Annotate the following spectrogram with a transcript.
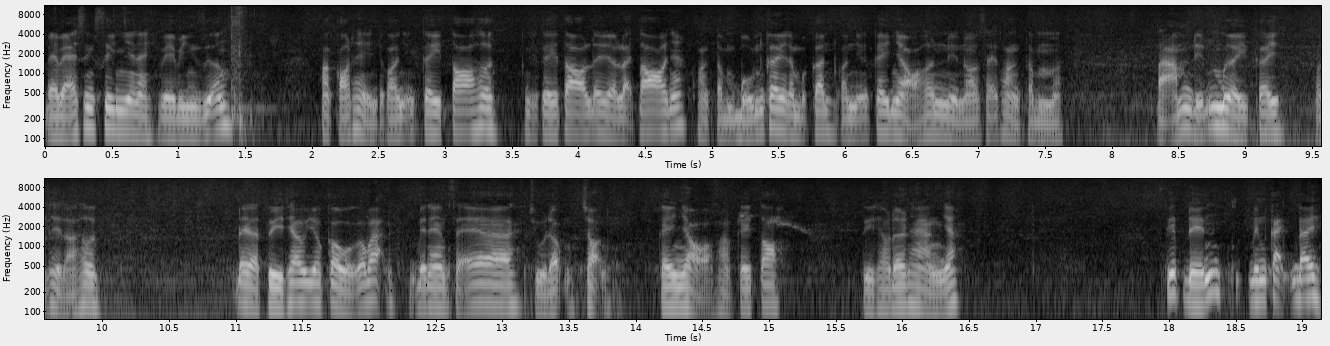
Bé bé xinh xinh như này về bình dưỡng. Hoặc có thể có những cây to hơn. Những cây to đây là loại to nhé khoảng tầm 4 cây là một cân. Còn những cây nhỏ hơn thì nó sẽ khoảng tầm 8 đến 10 cây có thể là hơn. Đây là tùy theo yêu cầu của các bạn. Bên em sẽ à, chủ động chọn cây nhỏ hoặc cây to tùy theo đơn hàng nhé tiếp đến bên cạnh đây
